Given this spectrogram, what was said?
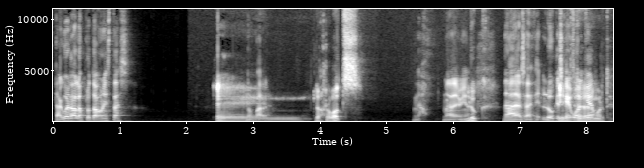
¿Te acuerdas de los protagonistas? Eh, No, para. los robots, No, madre mía. Luke Nada, o sea, Luke la la Skywalker, muerte.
